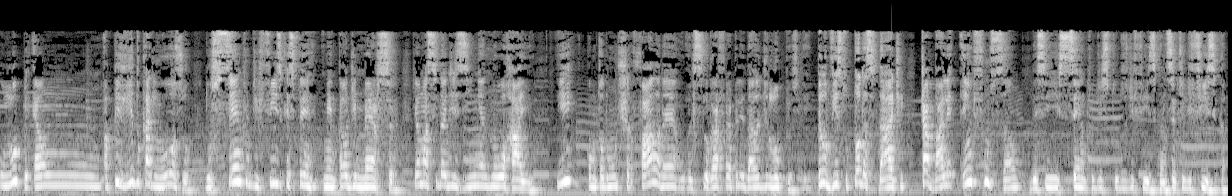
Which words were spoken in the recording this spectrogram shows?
O Loop é um apelido carinhoso do Centro de Física Experimental de Mercer, que é uma cidadezinha no Ohio. E, como todo mundo fala, né, esse lugar foi apelidado de Lúpios. E, pelo visto, toda a cidade trabalha em função desse centro de estudos de física, um centro de física.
